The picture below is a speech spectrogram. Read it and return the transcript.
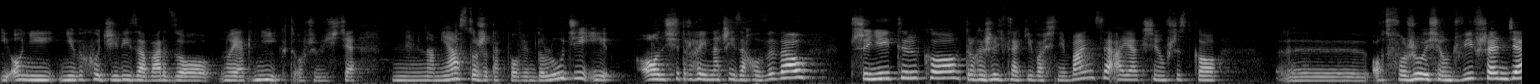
i oni nie wychodzili za bardzo, no jak nikt oczywiście, na miasto, że tak powiem, do ludzi i on się trochę inaczej zachowywał, przy niej tylko, trochę żyli w takiej właśnie bańce, a jak się wszystko yy, otworzyły się drzwi wszędzie,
